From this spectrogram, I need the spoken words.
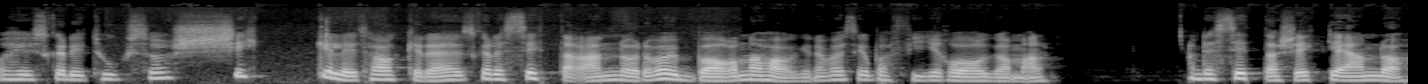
Og jeg husker de tok så skikkelig tak i det. Jeg husker det sitter ennå. Det var jo barnehagen, jeg var sikkert bare fire år gammel. Det sitter skikkelig ennå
